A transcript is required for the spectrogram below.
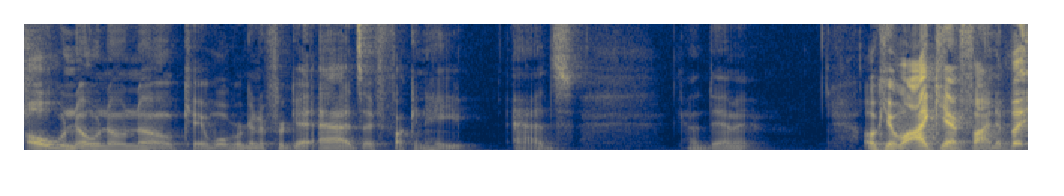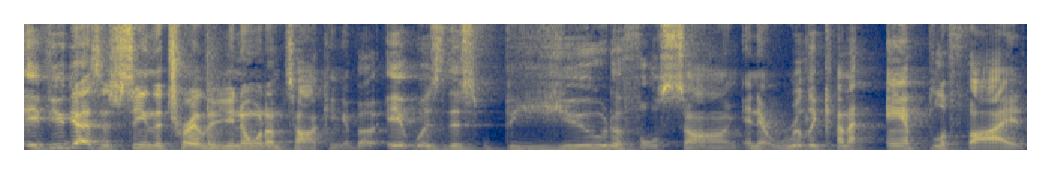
Oh no no no. Okay, well we're gonna forget ads. I fucking hate ads. God damn it. Okay, well, I can't find it. But if you guys have seen the trailer, you know what I'm talking about. It was this beautiful song, and it really kind of amplified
